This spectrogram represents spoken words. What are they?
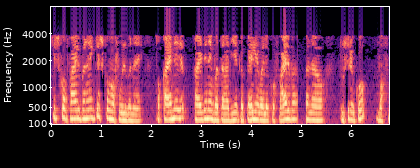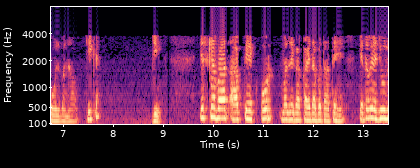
کس کو فائل بنائے کس کو مفول بنائے تو قاعدے نے بتا دیا کہ پہلے والے کو فائل بناؤ، دوسرے کو مفول بناؤ، ٹھیک ہے؟ جی۔ اس کے بعد آپ کے ایک اور مزے کا قاعدہ بتاتے ہیں کہ تو یجوز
